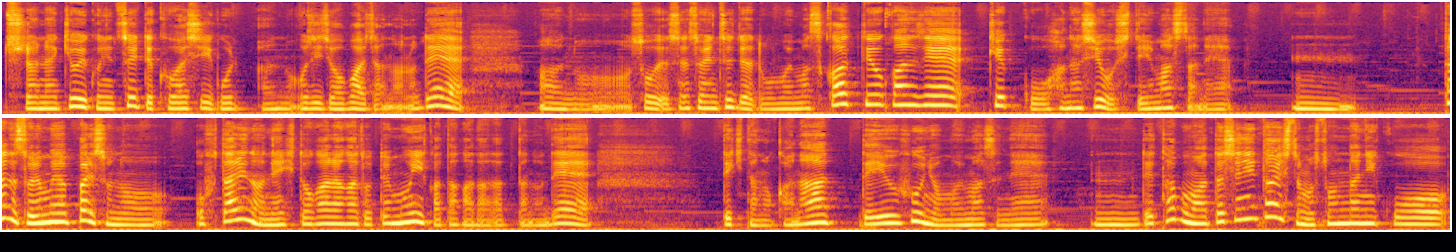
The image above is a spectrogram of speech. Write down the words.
知らない教育について詳しいごあのおじいちゃんおばあちゃんなのであのそうですねそれについてはどう思いますかっていう感じで結構話をしていましたね。うん、ただそれもやっぱりそのお二人のね人柄がとてもいい方々だったのでできたのかなっていうふうに思いますね。うん、で多分私に対してもそんなにこ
